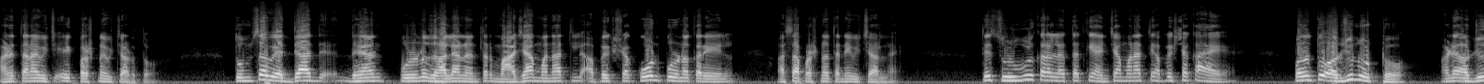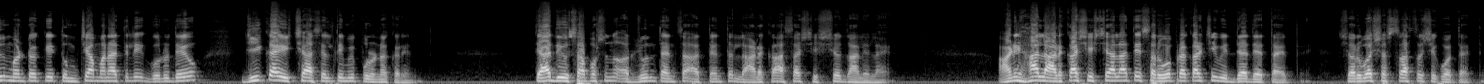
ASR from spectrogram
आणि त्यांना विच एक प्रश्न विचारतो. तुमचं वैद्याध्ययन पूर्ण झाल्यानंतर माझ्या मनातील अपेक्षा कोण पूर्ण करेल असा प्रश्न त्याने विचारला आहे ते चुळबुळ करायला लागतात की यांच्या मनातली अपेक्षा काय आहे? परंतु अर्जुन उठतो आणि अर्जुन म्हणतो की तुमच्या मनातली गुरुदेव जी काय इच्छा असेल ती मी पूर्ण करेन. त्या दिवसापासून अर्जुन त्यांचा अत्यंत लाडका असा शिष्य झालेला आहे. आणि हा लाडका शिष्याला ते सर्व प्रकारची विद्या देत आहेत सर्व शस्त्रास्त्र शिकवत आहेत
